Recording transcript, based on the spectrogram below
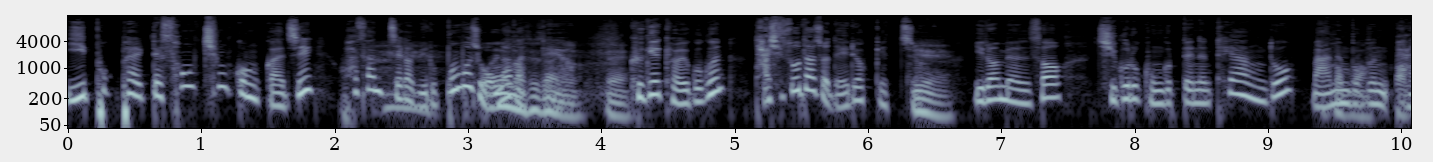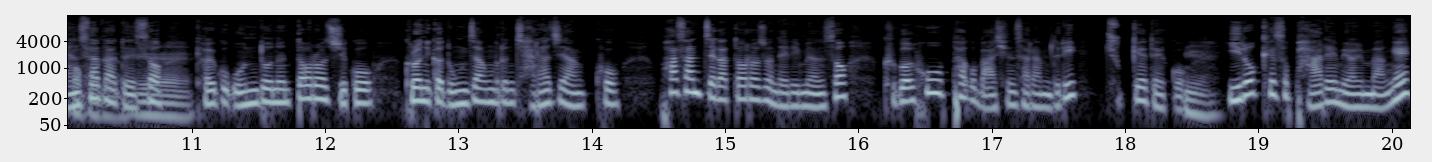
이 폭발 때 성층권까지 화산재가 위로 뿜어져 올라갔대요. 네. 그게 결국은 다시 쏟아져 내렸겠죠. 예. 이러면서 지구로 공급되는 태양도 많은 부분 반사가 돼서 예. 결국 온도는 떨어지고 그러니까 농작물은 자라지 않고 화산재가 떨어져 내리면서 그걸 호흡하고 마신 사람들이 죽게 되고 예. 이렇게 해서 발의 멸망의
